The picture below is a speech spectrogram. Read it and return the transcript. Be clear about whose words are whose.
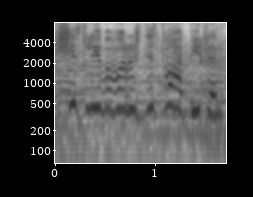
Speaker 1: Счастливого Рождества, Питер!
